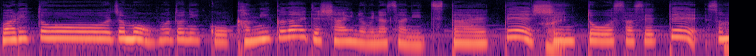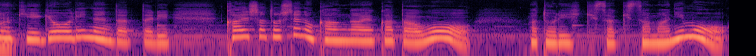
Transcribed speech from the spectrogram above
割とじゃあもう本当にこう噛み砕いて社員の皆さんに伝えて浸透させて、その企業理念だったり会社としての考え方を、まあ、取引先様にも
